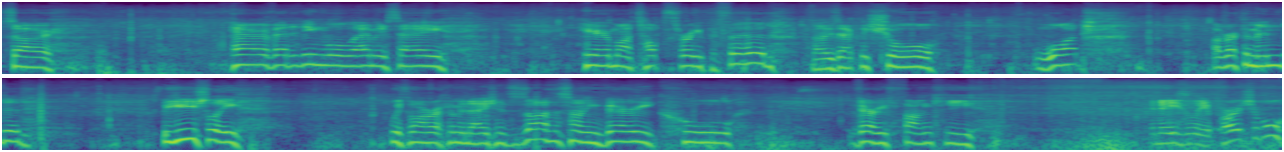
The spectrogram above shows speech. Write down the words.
So, power of editing will allow me to say, here are my top three preferred. Not exactly sure what I've recommended. But usually with my recommendations, it's either something very cool, very funky, and easily approachable,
